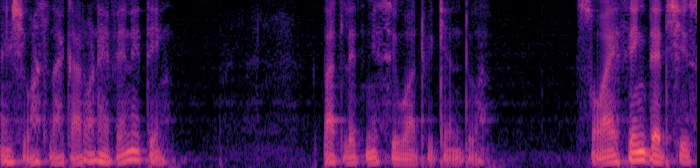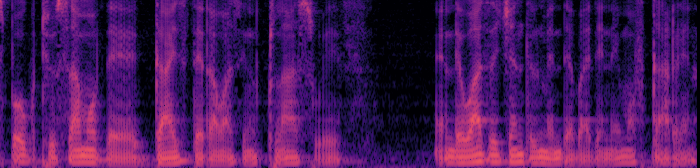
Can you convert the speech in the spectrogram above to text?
And she was like, I don't have anything. But let me see what we can do. So I think that she spoke to some of the guys that I was in class with. And there was a gentleman there by the name of Karen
